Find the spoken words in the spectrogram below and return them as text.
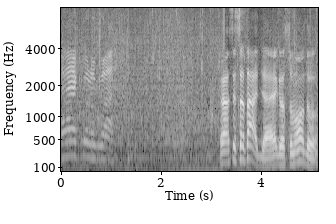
Eccolo qua. È la stessa taglia, eh, grosso modo.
